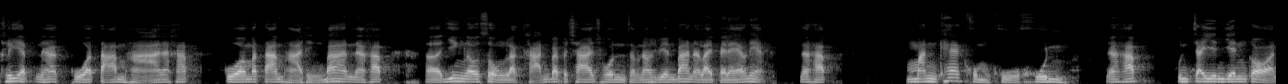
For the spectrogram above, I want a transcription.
เครียดนะฮะกลัวตามหานะครับ กลัวมาตามหาถึงบ้านนะครับยิ่งเราส่งหลักฐานบัตรประชาชนสำเนาทะเบียนบ้านอะไรไปแล้วเนี่ยนะครับ มันแค่ข่มขู่คุณนะครับ คุณใจเย็นๆก่อน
